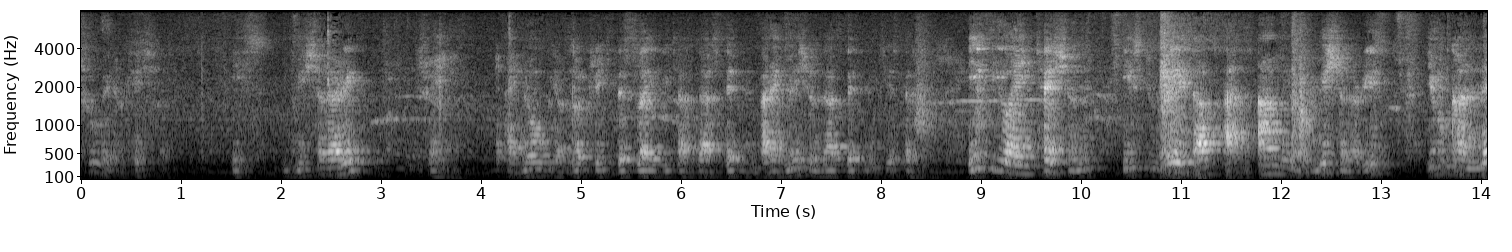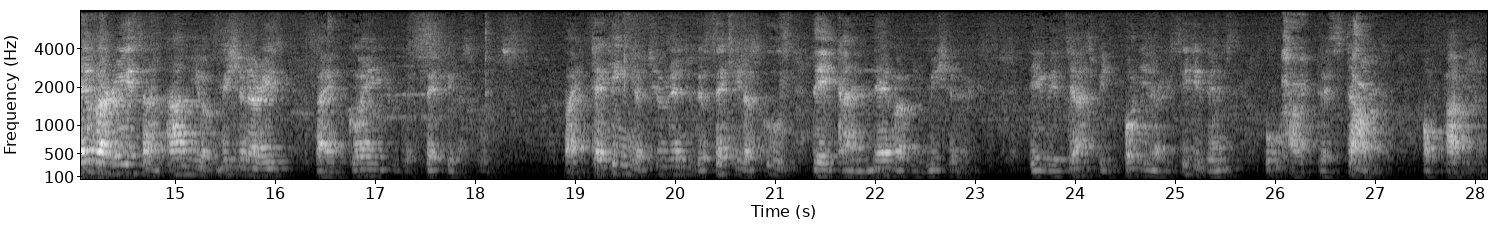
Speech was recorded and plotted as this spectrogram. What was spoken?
true education is missionary training. I know we have not reached the slide which has that statement, but I mentioned that statement yesterday. If your intention is to raise up an army of missionaries, you can never raise an army of missionaries by going to the secular schools. By taking your children to the secular schools, they can never be missionaries. They will just be ordinary citizens who are the stamp of Babylon,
